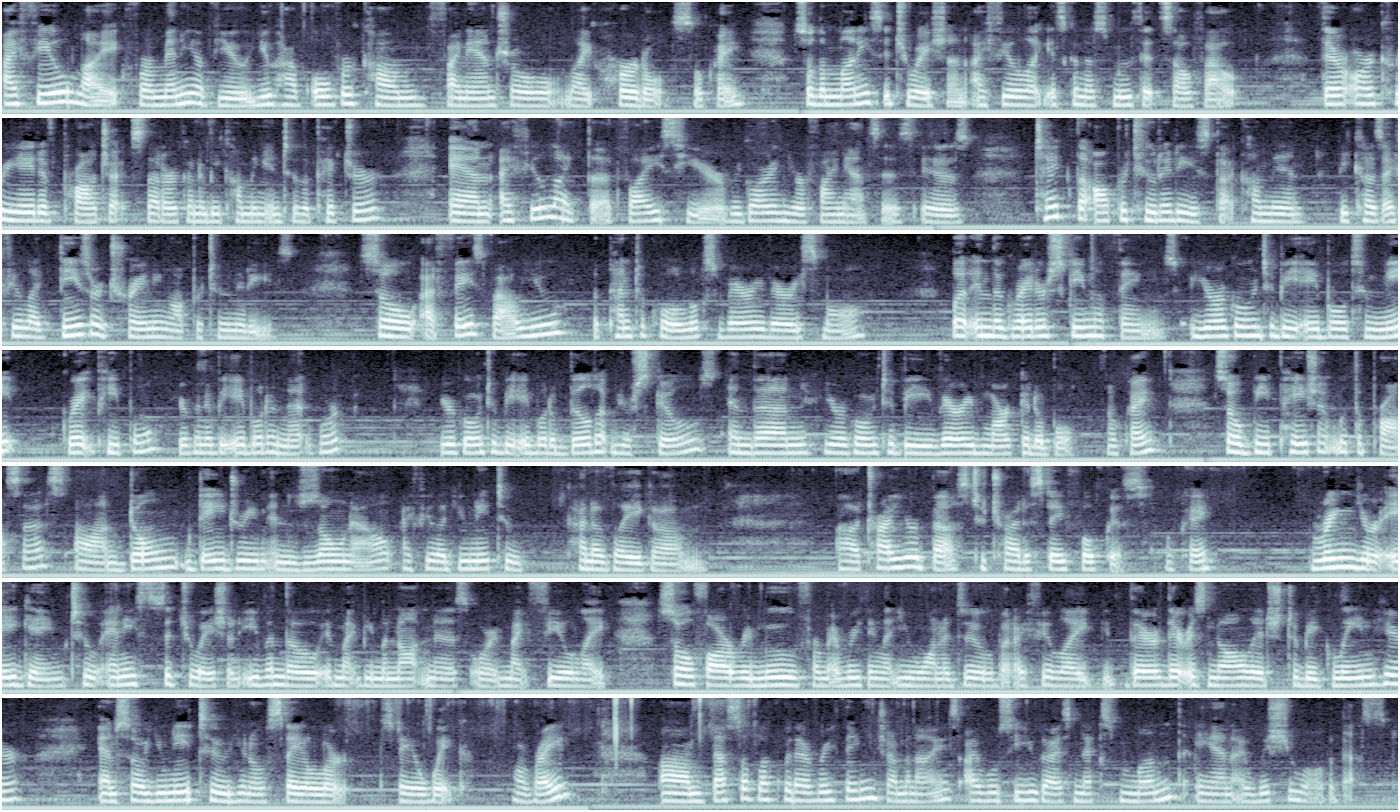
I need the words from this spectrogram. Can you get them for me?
I feel like for many of you you have overcome financial like hurdles okay? So the money situation i feel like it's going to smooth itself out there are creative projects that are going to be coming into the picture. And I feel like the advice here regarding your finances is take the opportunities that come in because I feel like these are training opportunities. So, at face value, the pentacle looks very, very small. But in the greater scheme of things, you're going to be able to meet great people, you're going to be able to network, you're going to be able to build up your skills, and then you're going to be very marketable. Okay, so be patient with the process. Uh, don't daydream and zone out. I feel like you need to kind of like um, uh, try your best to try to stay focused. Okay, bring your A game to any situation, even though it might be monotonous or it might feel like so far removed from everything that you want to do. But I feel like there there is knowledge to be gleaned here, and so you need to you know stay alert, stay awake. All right. Um, best of luck with everything, Geminis. I will see you guys next month, and I wish you all the best.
